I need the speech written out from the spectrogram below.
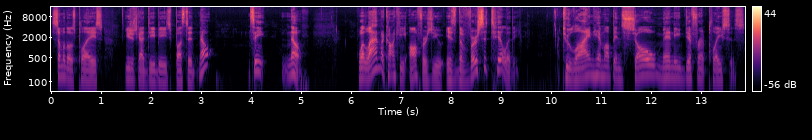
some of those plays, you just got DBs busted." No, see, no. What Ladd McConkey offers you is the versatility to line him up in so many different places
